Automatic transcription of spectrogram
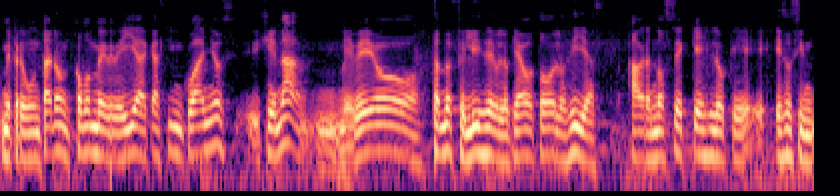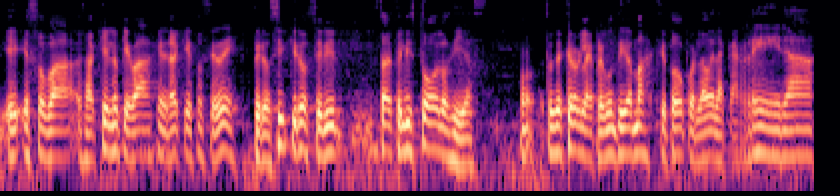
Me preguntaron cómo me veía de acá cinco años y dije, nada, me veo estando feliz de lo todos los días. Ahora no sé qué es lo que eso, eso va, o sea, qué es lo que va a generar que eso se dé, pero sí quiero seguir, estar feliz todos los días. Entonces creo que la pregunta iba más que todo por el lado de la carrera,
